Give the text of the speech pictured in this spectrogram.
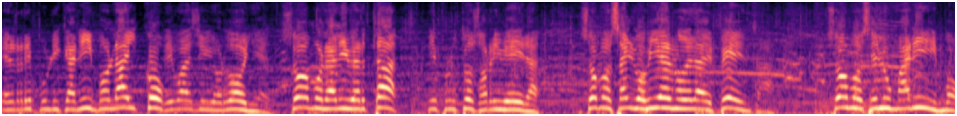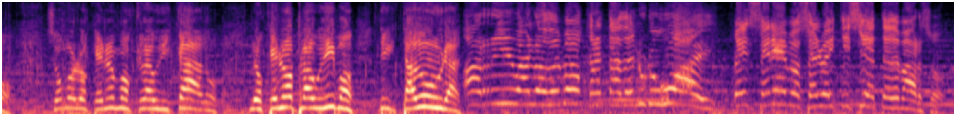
el republicanismo laico de Valle y Ordóñez. Somos la libertad de Frutuoso Rivera. Somos el gobierno de la defensa. Somos el humanismo. Somos los que no hemos claudicado, los que no aplaudimos dictaduras. ¡Arriba los demócratas del Uruguay! Venceremos el 27 de marzo.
